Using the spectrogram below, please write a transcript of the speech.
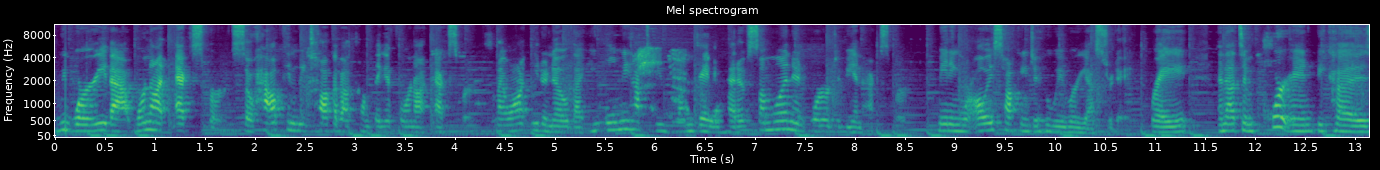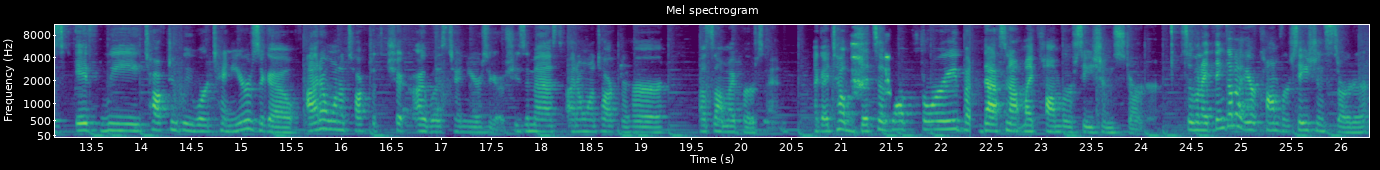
we worry that we're not experts. So how can we talk about something if we're not experts? And I want you to know that you only have to be one day ahead of someone in order to be an expert. Meaning we're always talking to who we were yesterday, right? And that's important because if we talk to who we were 10 years ago, I don't want to talk to the chick I was 10 years ago. She's a mess. I don't want to talk to her. That's not my person. Like I tell bits of that story, but that's not my conversation starter. So when I think about your conversation starter,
